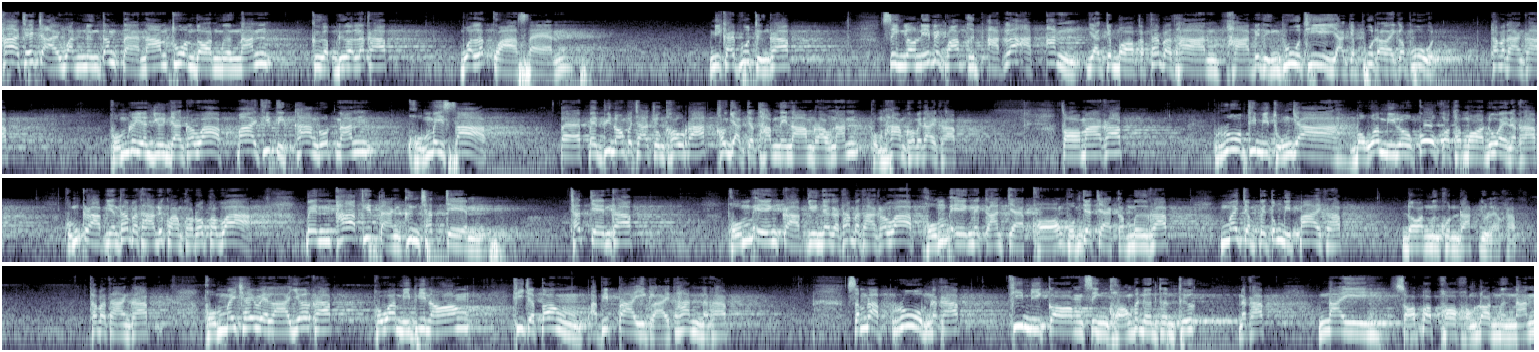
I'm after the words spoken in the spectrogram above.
ค่าใช้จ่ายวันหนึ่งตั้งแต่น้ำท่วมดอนเมืองนั้น เกือบเดือนแล้วครับ วันละกว่าแสน มีใครพูดถึงครับ สิ่งเหล่านี้เป็นความอึดอัดและอัดอั้น อยากจะบอกกับท่านประธานผ่านไปถึงผู้ที่อยากจะพูดอะไรก็พูดท่านประธานครับ ผมเรียนยืนยันครับว่า ป้ายที่ติดข้างรถนั้น ผมไม่ทราบ แต่เป็นพี่น้องประชาชนเขารักเขาอยากจะทำในนามเรานั้น ผมห้ามเขาไม่ได้ครับ ต่อมาครับ รูปที่มีถุงยาบอกว่ามีโลโก้กทมด้วยนะครับ ผมกราบเรียนท่านประธานด้วยความเคารพครับว่า เป็นภาพที่แต่งขึ้นชัดเจน ชัดเจนครับผมเองกราบยืนยันกับท่านประธานครับว่า ผมเองในการแจกของ ผมจะแจกกับมือครับ ไม่จำเป็นต้องมีป้ายครับ ดอนมึงคนรักอยู่แล้วครับ ท่านประธานครับ ผมไม่ใช้เวลาเยอะครับ เพราะว่ามีพี่น้องที่จะต้องอภิปรายอีกหลายท่านนะครับสำหรับรูปนะครับที่มีกองสิ่งของพเนินเทินทึกนะครับ ในสปพของดอนเมืองนั้น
